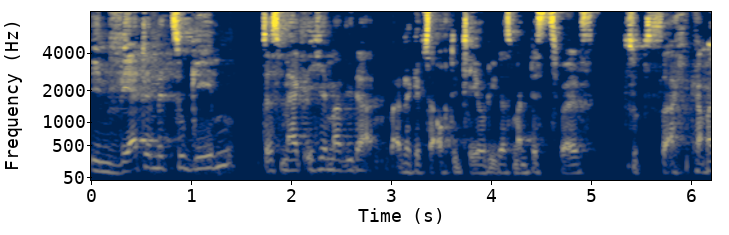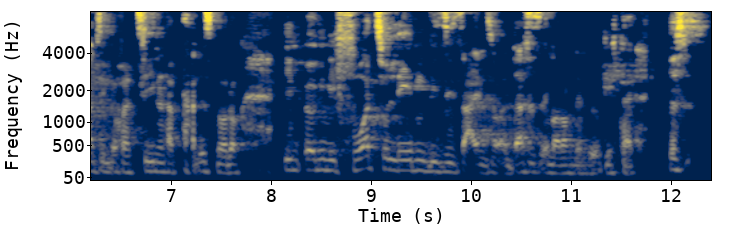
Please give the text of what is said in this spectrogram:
ihnen Werte mitzugeben, das merke ich immer wieder. Da gibt es ja auch die Theorie, dass man bis zwölf sozusagen kann man sie noch erziehen und hat alles nur noch, ihnen irgendwie vorzuleben, wie sie sein sollen. Das ist immer noch eine Möglichkeit. Das,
